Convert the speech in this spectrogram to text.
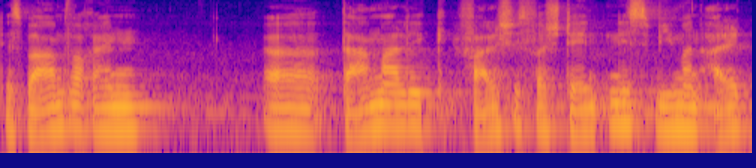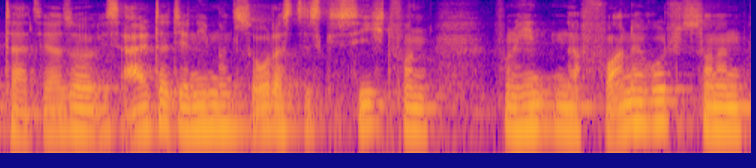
das war einfach ein äh, damalig falsches Verständnis, wie man altert. Ja, also es altert ja niemand so, dass das Gesicht von, von hinten nach vorne rutscht, sondern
